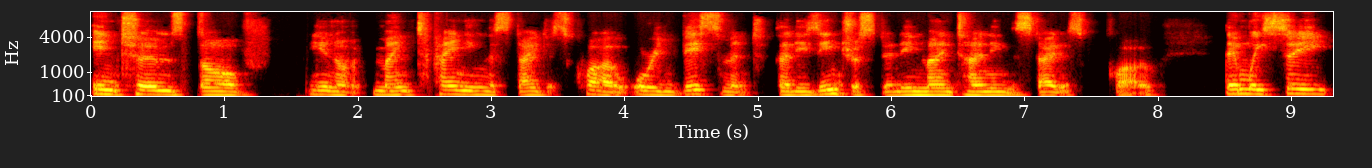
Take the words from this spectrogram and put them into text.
in terms of you know maintaining the status quo or investment that is interested in maintaining the status quo then we see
